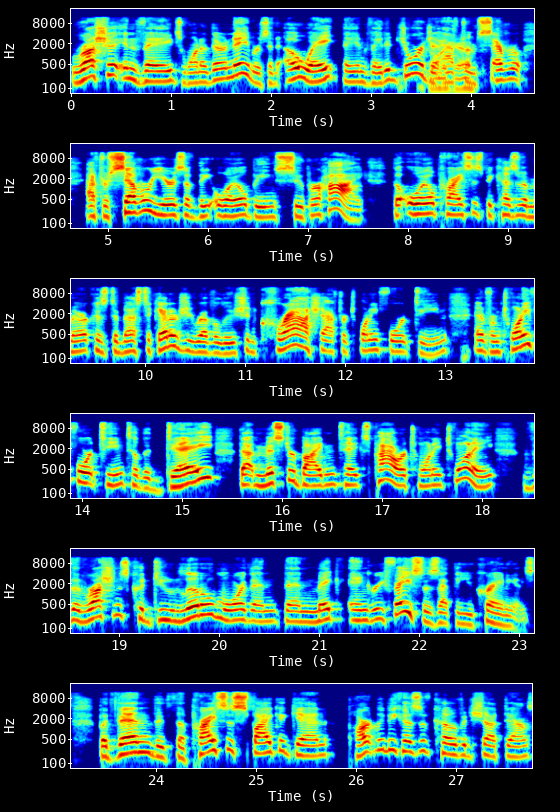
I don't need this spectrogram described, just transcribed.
Russia invades one of their neighbors. In 08, they invaded Georgia, Georgia, after several after several years of the oil being super high. The oil prices, because of America's domestic energy revolution, crash after 2014. And from 2014 till the day that Mr. Biden takes power, 2020, the Russians could do little more than than make angry faces at the Ukrainians. But then the, the prices spike again partly because of COVID shutdowns,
